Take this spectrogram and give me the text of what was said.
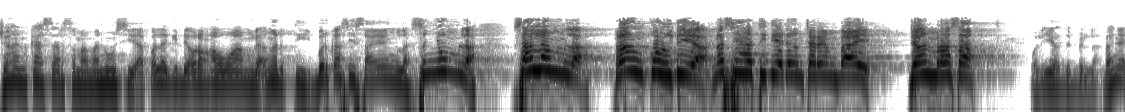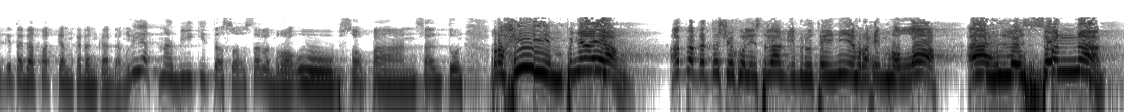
Jangan kasar sama manusia, apalagi dia orang awam nggak ngerti. Berkasih sayanglah, senyumlah, salamlah, rangkul dia, nasihati dia dengan cara yang baik. Jangan merasa Waliyahdubillah. Banyak kita dapatkan kadang-kadang. Lihat Nabi kita SAW. Ra'ub, sopan, santun. Rahim, penyayang. Apa kata Syekhul Islam Ibn Taymiyah rahimahullah? Ahlus sunnah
